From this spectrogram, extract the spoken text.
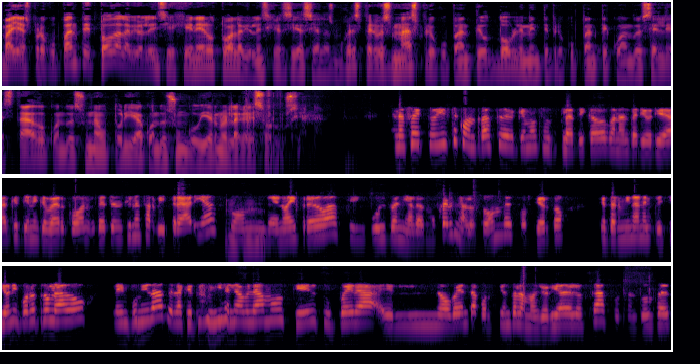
Vaya, es preocupante toda la violencia de género, toda la violencia ejercida hacia las mujeres, pero es más preocupante o doblemente preocupante cuando es el Estado, cuando es una autoridad, cuando es un gobierno el agresor, Luciana. En efecto, y este contraste del que hemos platicado con anterioridad, que tiene que ver con detenciones arbitrarias, donde no hay pruebas que inculpen ni a las mujeres ni a los hombres, por cierto, que terminan en prisión. Y por otro lado, la impunidad de la que también hablamos, que supera el 90% la mayoría de los casos. Entonces,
